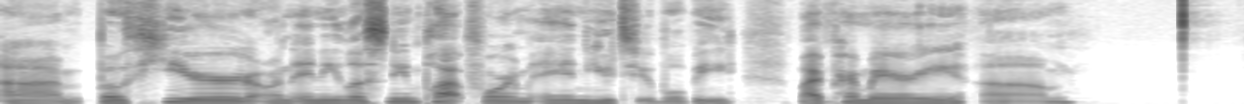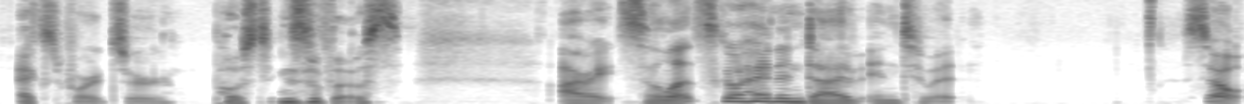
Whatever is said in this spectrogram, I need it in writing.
Um, both here on any listening platform and YouTube will be my primary um, exports or postings of those. All right, so let's go ahead and dive into it. So,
